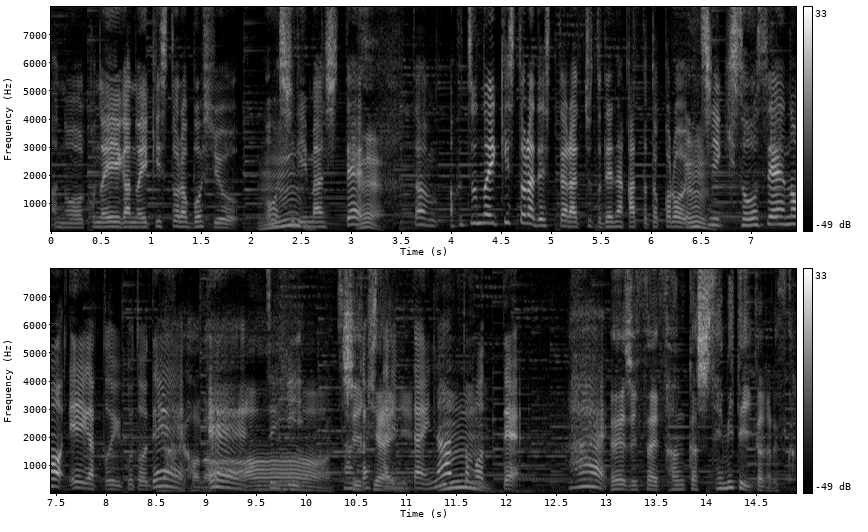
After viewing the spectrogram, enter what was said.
あのこの映画のエキストラ募集を知りまして、え多分普通のエキストラでしたらちょっと出なかったところ、うん地域創生の映画ということで。ええぜひ参加してみたいなと思って、はい。えー、実際参加してみていかがですか？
